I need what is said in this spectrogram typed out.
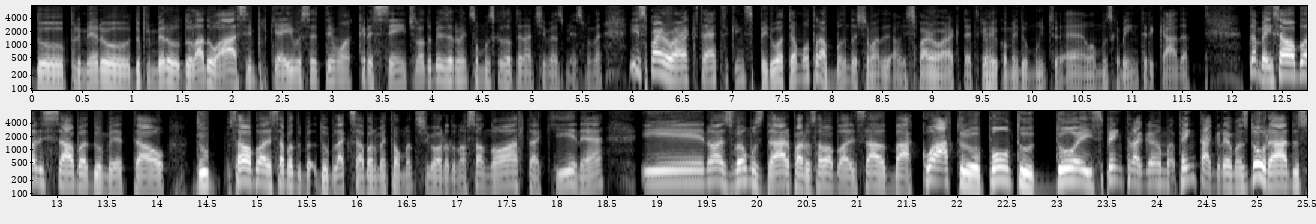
do primeiro do primeiro do lado A, assim, porque aí você tem uma crescente. O lado B geralmente são músicas alternativas mesmo, né? E Spiral Architect, que inspirou até uma outra banda chamada Spiral Architect, que eu recomendo muito. É uma música bem intricada. Também Salva Bloody Sabbath do metal, do Salva Bloody Sabbath do, Black Sabbath no Metal Mantra, chegou a hora da nossa nota aqui, né? E nós vamos dar para o Salva Bloody Sabbath 4.2 pentagrama, pentagramas dourados,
